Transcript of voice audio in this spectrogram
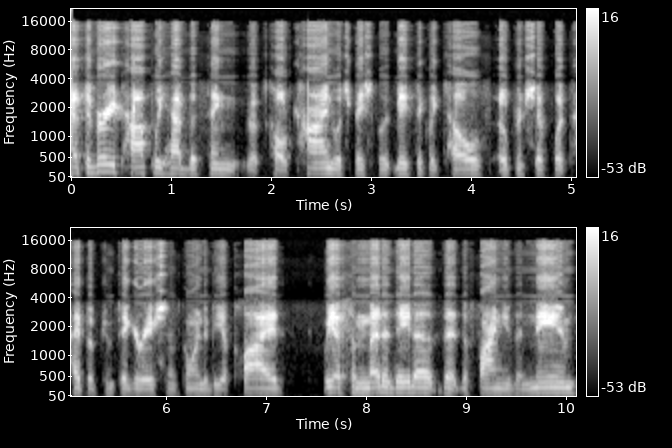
At the very top, we have this thing that's called kind, which basically, basically tells OpenShift what type of configuration is going to be applied. We have some metadata that define you the name,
